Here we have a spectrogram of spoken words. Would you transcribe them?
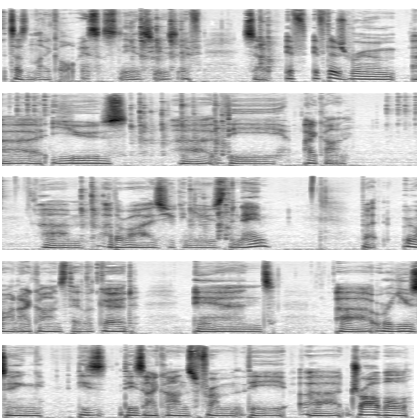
it doesn't like always. Let's, let's use if. So if if there's room, uh, use uh, the icon. Um, otherwise, you can use the name, but we want icons. They look good, and uh, we're using these these icons from the uh, drawable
